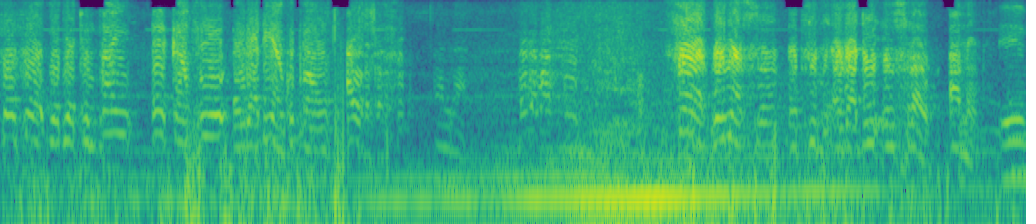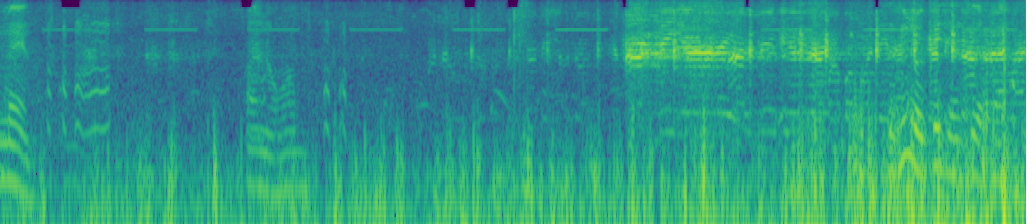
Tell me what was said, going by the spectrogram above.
sɛ sɛ yɛde atumpan ɛkamfo awurade nyankopɔn ayɛ no kɛse sɛ wɔnya so atim awurade nhyira wo amen amen Is it location to the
